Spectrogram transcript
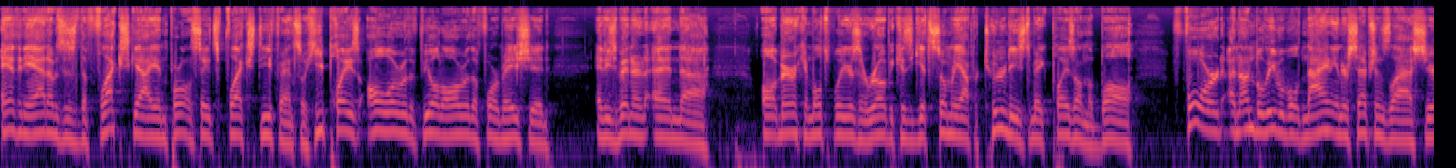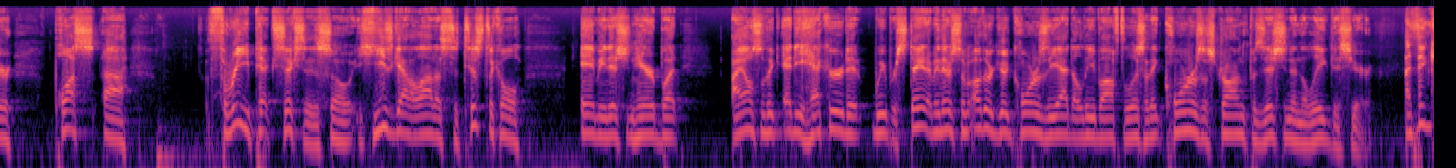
Anthony Adams is the flex guy in Portland State's flex defense, so he plays all over the field, all over the formation, and he's been an, an uh, All American multiple years in a row because he gets so many opportunities to make plays on the ball. Ford, an unbelievable nine interceptions last year, plus uh, three pick sixes. So he's got a lot of statistical ammunition here. But I also think Eddie Heckard at Weber State. I mean, there's some other good corners he had to leave off the list. I think corner's a strong position in the league this year. I think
